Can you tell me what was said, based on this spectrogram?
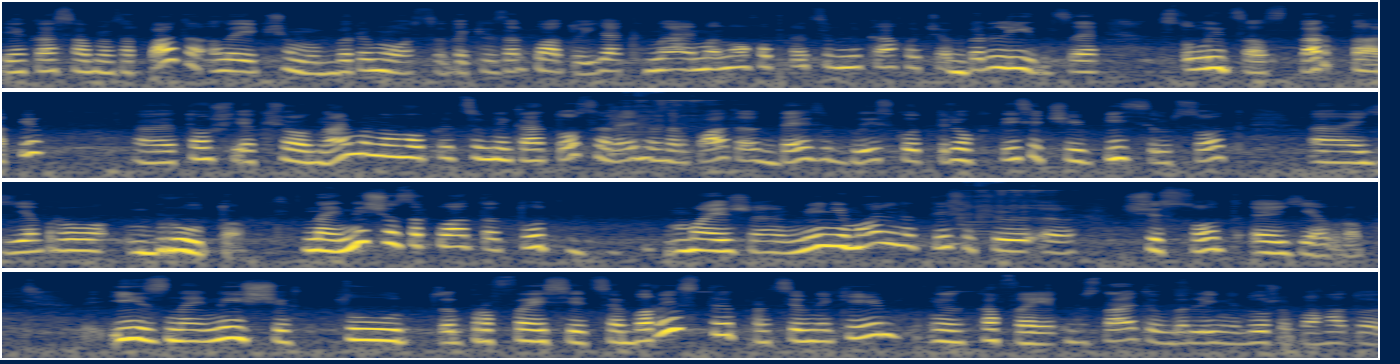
яка саме зарплата, але якщо ми беремо все таки зарплату як найманого працівника, хоча Берлін це столиця стартапів. е, Тож, якщо найманого працівника, то середня зарплата десь близько 3800 е, євро бруто. Найнижча зарплата тут майже мінімальна 1600 євро. Із найнижчих тут професій це баристи, працівники е, кафе. Як ви знаєте, в Берліні дуже багато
